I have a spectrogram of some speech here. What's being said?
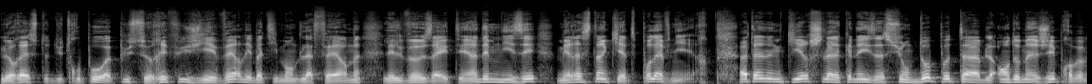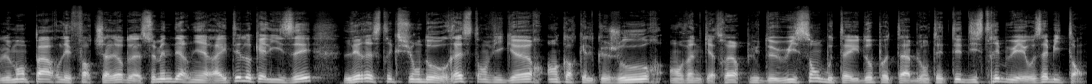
Le reste du troupeau a pu se réfugier vers les bâtiments de la ferme. L'éleveuse a été indemnisée mais reste inquiète pour l'avenir. À Tannenkirch, la canalisation d'eau potable endommagé probablement par les fortes chaleurs de la semaine dernière, a été localisé. Les restrictions d'eau restent en vigueur encore quelques jours. En 24 heures, plus de 800 bouteilles d'eau potable ont été distribuées aux habitants.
